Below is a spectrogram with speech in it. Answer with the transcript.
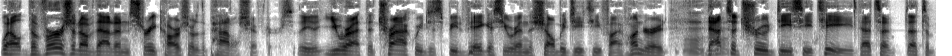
Well, the version of that in street cars are the paddle shifters. You were at the track. We just beat Vegas. You were in the Shelby GT 500. Mm-hmm. That's a true DCT. That's a that's a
